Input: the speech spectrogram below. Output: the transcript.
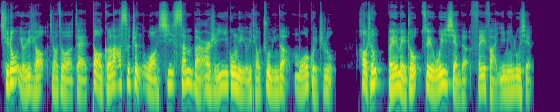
其中有一条叫做在道格拉斯镇往西三百二十一公里有一条著名的魔鬼之路，号称北美洲最危险的非法移民路线。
